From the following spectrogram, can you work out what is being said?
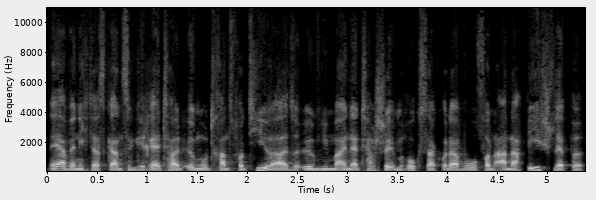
Naja, wenn ich das ganze Gerät halt irgendwo transportiere, also irgendwie mal in der Tasche, im Rucksack oder wo von A nach B schleppe,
